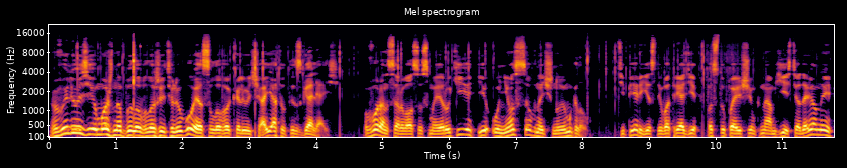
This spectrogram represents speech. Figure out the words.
В иллюзию можно было вложить любое слово-ключ, а я тут изгаляюсь. Ворон сорвался с моей руки и унесся в ночную мглу. Теперь, если в отряде, поступающем к нам, есть одаренный,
